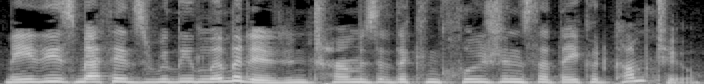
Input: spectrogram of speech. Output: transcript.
made these methods really limited in terms of the conclusions that they could come to.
